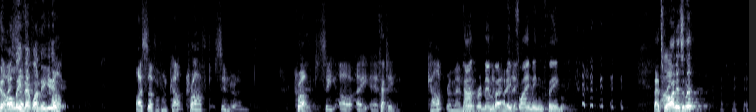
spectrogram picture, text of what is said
I'll leave that one to you. craft- I suffer from craft syndrome. Craft, C R A F T. Can't remember. Can't remember a thing. flaming thing. That's right, isn't it?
